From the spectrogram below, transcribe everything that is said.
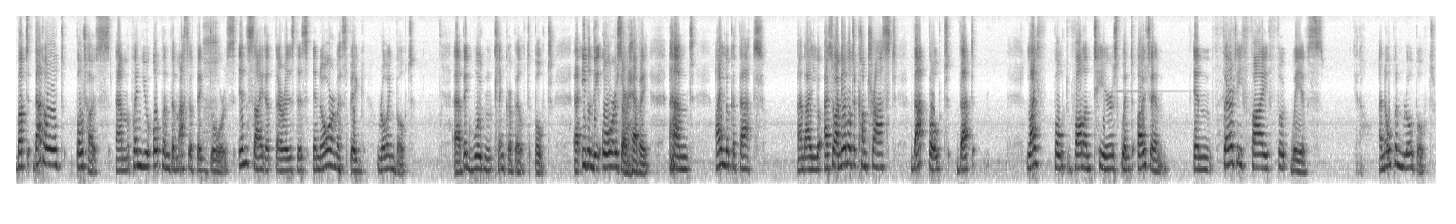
But that old boathouse, um, when you open the massive big doors, inside it there is this enormous big rowing boat, a big wooden clinker built boat. Uh, even the oars are heavy. And I look at that and I look, so I'm able to contrast that boat that lifeboat volunteers went out in in 35 foot waves, you know, an open rowboat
